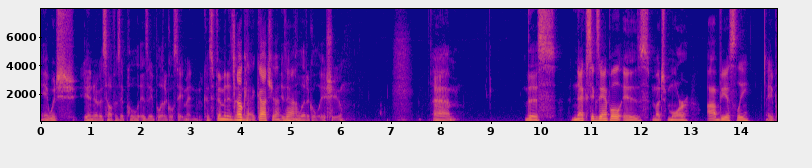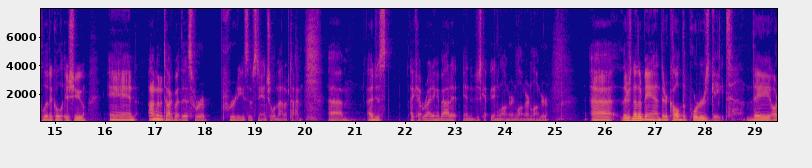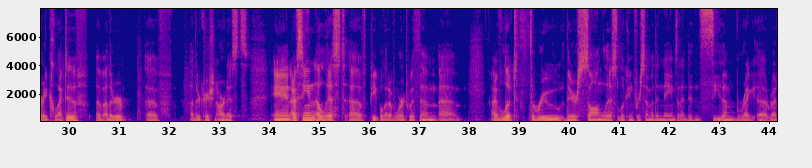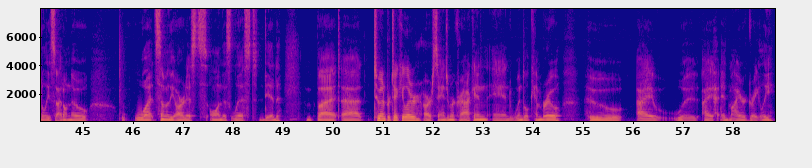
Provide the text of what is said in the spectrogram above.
eh, which in and of itself is a pol- is a political statement because feminism Okay, gotcha. is yeah. a political issue. Um, this next example is much more obviously a political issue, and I'm going to talk about this for a pretty substantial amount of time. Um, I just I kept writing about it, and it just kept getting longer and longer and longer. Uh, there's another band. They're called the Porter's Gate. They are a collective of other of other Christian artists, and I've seen a list of people that have worked with them. Um, I've looked through their song list looking for some of the names, and I didn't see them reg- uh, readily, so I don't know what some of the artists on this list did. But uh, two in particular are Sandra McCracken and Wendell Kimbrough, who I would I admire greatly.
